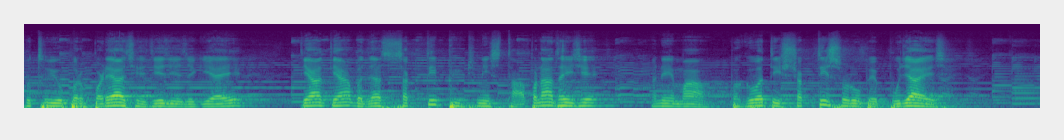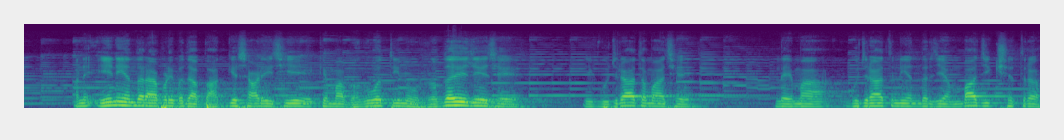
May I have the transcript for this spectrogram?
પૃથ્વી ઉપર પડ્યા છે જે જે જગ્યાએ, ત્યાં ત્યાં બધા શક્તિપીઠની સ્થાપના થઈ છે અને માં ભગવતી શક્તિ સ્વરૂપે પૂજાય છે. અને એની અંદર આપણે બધા ભાગ્યશાળી છીએ કે માં ભગવતીનું હૃદય જે છે એ ગુજરાતમાં છે. એટલે એમાં ગુજરાતની અંદર જે અંબાજી ક્ષેત્ર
